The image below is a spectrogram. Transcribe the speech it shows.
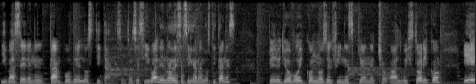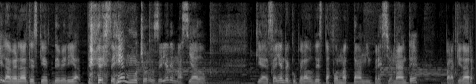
y va a ser en el campo de los Titanes. Entonces igual en una de esas sí ganan los Titanes, pero yo voy con los Delfines que han hecho algo histórico y la verdad es que debería, sería mucho, sería demasiado se hayan recuperado de esta forma tan impresionante para quedar,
